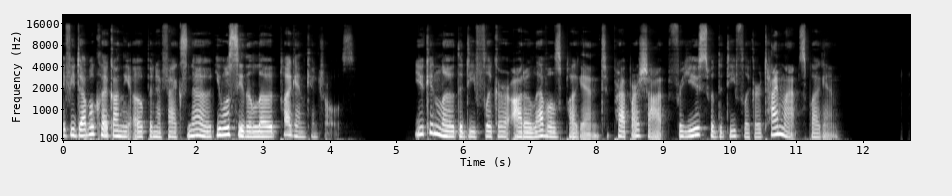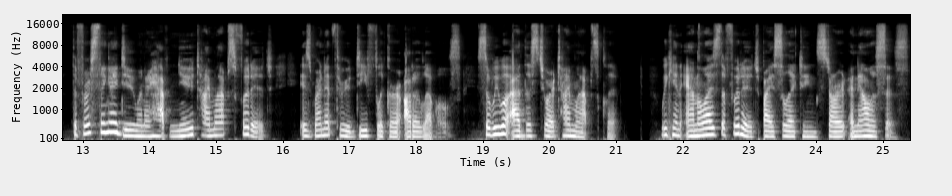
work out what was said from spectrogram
If you double click on the OpenEffects node, you will see the Load plugin controls. You can load the DeFlicker Auto Levels plugin to prep our shot for use with the DeFlicker Timelapse plugin. The first thing I do when I have new time-lapse footage is run it through DeFlicker Auto Levels, so we will add this to our time-lapse clip. We can analyze the footage by selecting Start Analysis.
